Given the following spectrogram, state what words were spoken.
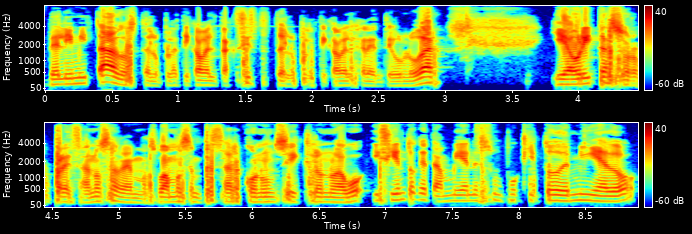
delimitados. Te lo platicaba el taxista, te lo platicaba el gerente de un lugar. Y ahorita sorpresa, no sabemos, vamos a empezar con un ciclo nuevo y siento que también es un poquito de miedo,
